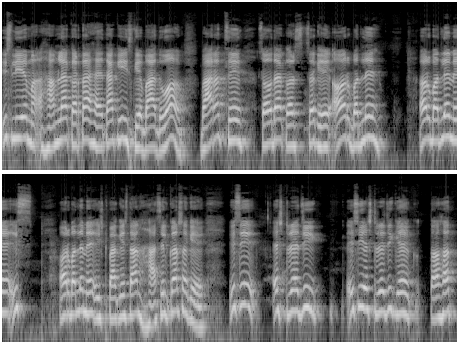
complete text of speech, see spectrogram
इसलिए हमला करता है ताकि इसके बाद वह भारत से सौदा कर सके और बदले और बदले में इस और बदले में ईस्ट पाकिस्तान हासिल कर सके। इसी स्ट्रेजी इसी स्ट्रेजी के तहत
